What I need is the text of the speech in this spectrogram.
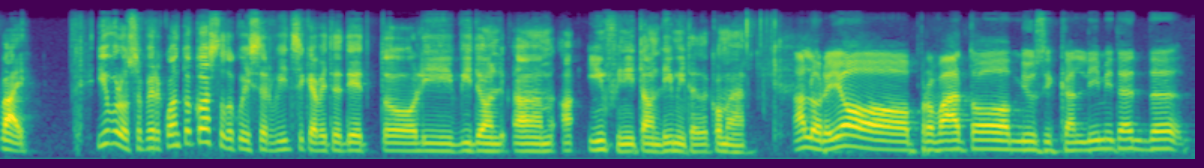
vai Io volevo sapere quanto costano quei servizi che avete detto lì, video un- um, Infinite Unlimited, com'è? Allora, io ho provato Music Unlimited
